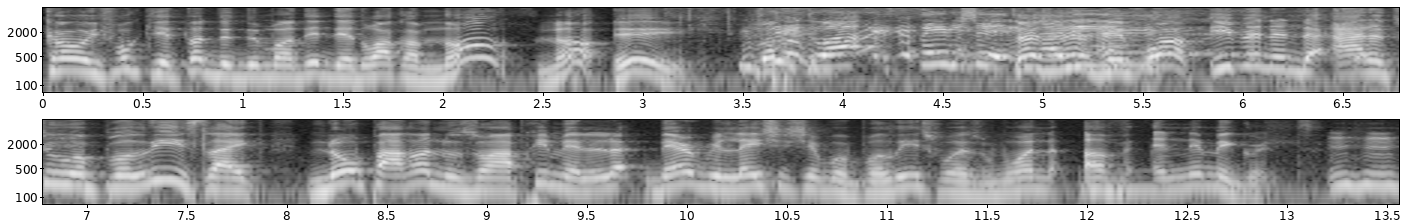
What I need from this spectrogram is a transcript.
quand il faut qu'il est temps de demander des droits comme non, non, hey. Pis toi, same shit. Ça, je veux dire, des fois, even in the attitude of police, like, nos parents nous ont appris, mais le- their relationship with police was one of an immigrant. Mm-hmm.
